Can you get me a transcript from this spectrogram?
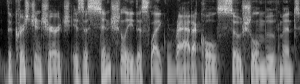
the Christian church is essentially this like radical social movement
